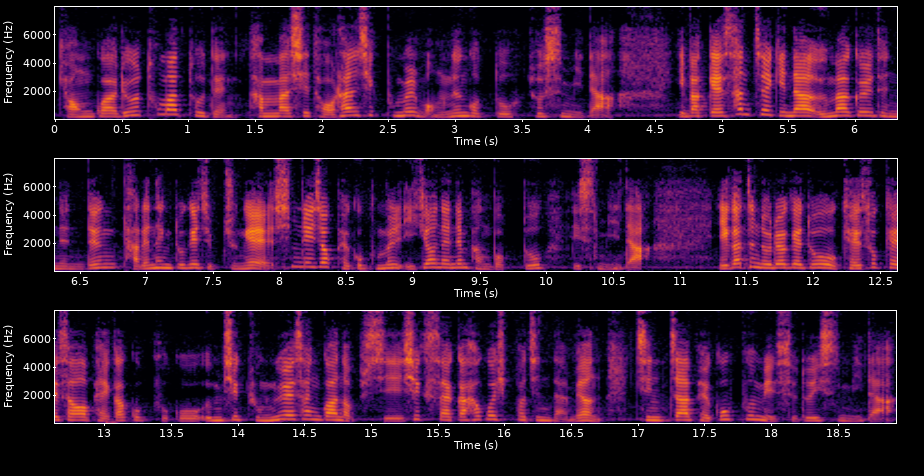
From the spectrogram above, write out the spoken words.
견과류, 토마토 등 단맛이 덜한 식품을 먹는 것도 좋습니다. 이 밖에 산책이나 음악을 듣는 등 다른 행동에 집중해 심리적 배고픔을 이겨내는 방법도 있습니다. 이 같은 노력에도 계속해서 배가 고프고 음식 종류에 상관없이 식사가 하고 싶어진다면 진짜 배고픔일 수도 있습니다.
